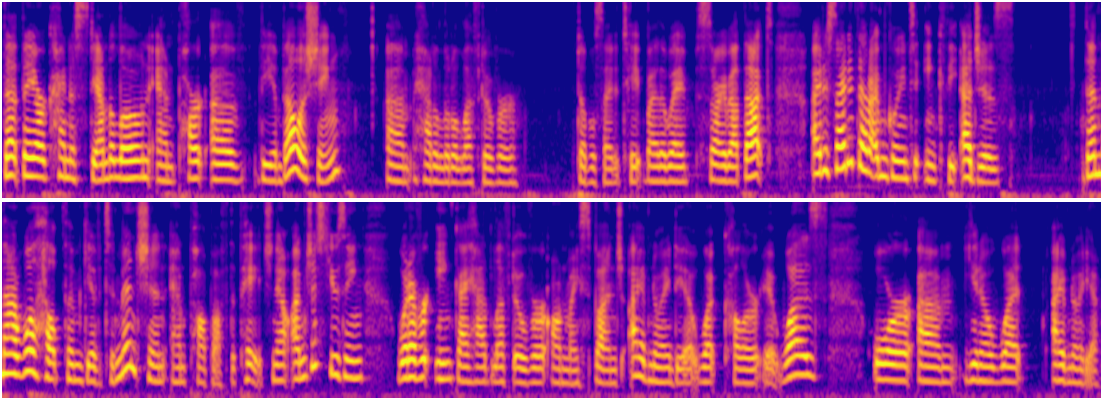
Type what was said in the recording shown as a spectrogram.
that they are kind of standalone and part of the embellishing, um, had a little leftover double sided tape, by the way. Sorry about that. I decided that I'm going to ink the edges then that will help them give dimension and pop off the page. Now I'm just using whatever ink I had left over on my sponge. I have no idea what color it was or, um, you know, what, I have no idea.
